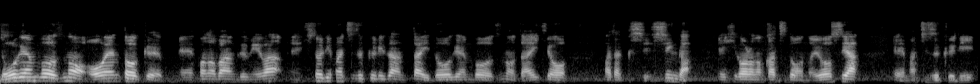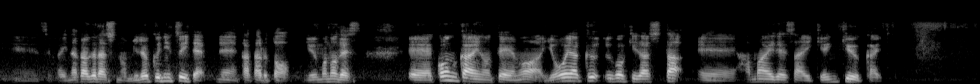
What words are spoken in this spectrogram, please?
道元坊主の応援トーク。えーこの番組は、えー一人町づくり団体道元坊主の代表、私、シンが、えー日頃の活動の様子や、えー町づくり、えーそれから田舎暮らしの魅力について、ね、語るというものです。えー今回のテーマは、ようやく動き出した、えー浜出祭研究会、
